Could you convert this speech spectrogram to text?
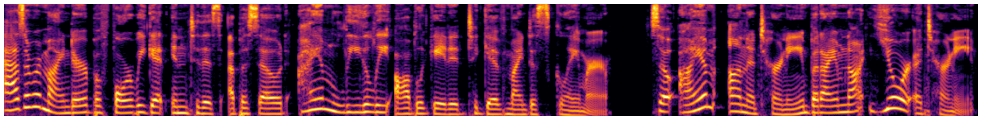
As a reminder, before we get into this episode, I am legally obligated to give my disclaimer. So I am an attorney, but I am not your attorney.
